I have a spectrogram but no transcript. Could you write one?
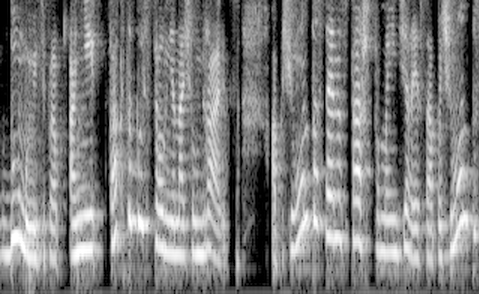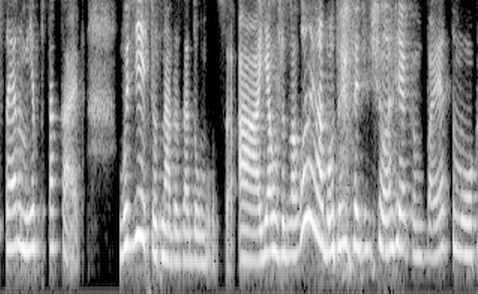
думаете, прям, а не как-то быстро он мне начал нравиться, а почему он постоянно спрашивает про мои интересы, а почему он постоянно мне потакает. Вот здесь вот надо задумываться. А я уже два года работаю с этим человеком, поэтому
